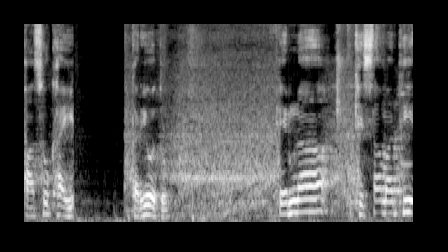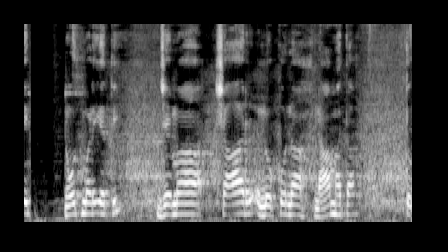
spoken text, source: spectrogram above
ફાંસો ખાઈ કર્યો હતો. એમના ખિસ્સામાંથી એક નોટ મળી હતી, જેમાં ચાર લોકોના નામ હતા. તો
